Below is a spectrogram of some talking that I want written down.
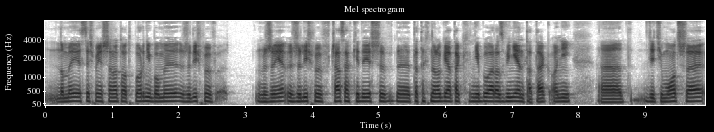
no my jesteśmy jeszcze na to odporni, bo my żyliśmy w my żyliśmy w czasach, kiedy jeszcze e, ta technologia tak nie była rozwinięta, tak? Oni, e, dzieci młodsze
